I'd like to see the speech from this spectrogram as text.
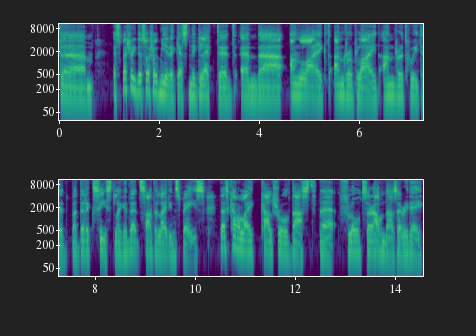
the um, especially the social media that gets neglected and uh, unliked, unreplied, unretweeted, but that exists like a dead satellite in space. That's kind of like cultural dust that floats around us every day.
